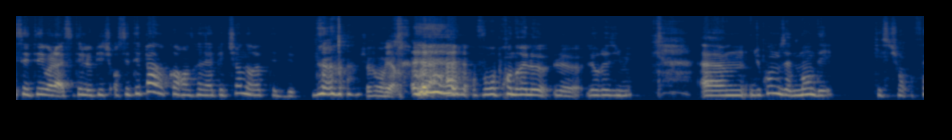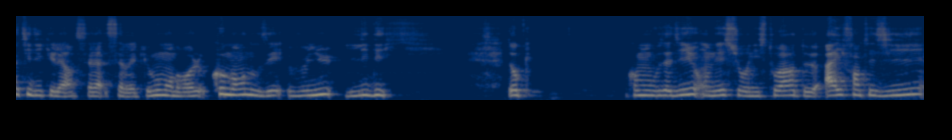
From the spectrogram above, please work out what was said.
c'était, voilà, c'était le pitch. On s'était pas encore entraîné à pitcher, on aurait peut-être deux. Je bien. vous reprendrez le, le, résumé. du coup, on nous a demandé, question fatidique et là, ça, ça va être le moment drôle, comment nous est venue l'idée? Donc, comme on vous a dit, on est sur une histoire de high fantasy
